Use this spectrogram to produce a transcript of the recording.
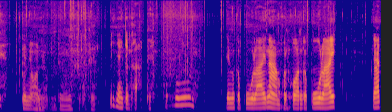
ยกระหยอนหย่ำจังมันขาดแท้ นี่ยังจังขาดเลยโอ้ยเดี๋ยวมันกระปูร้ายน้ำคอนๆกระปูร้ายกัด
